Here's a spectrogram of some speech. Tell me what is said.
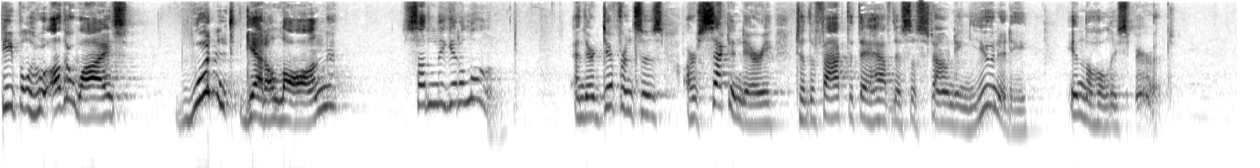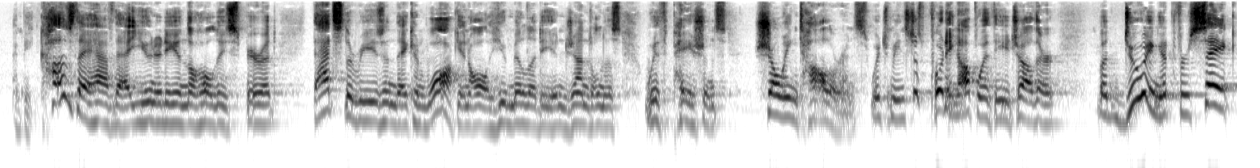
people who otherwise wouldn't get along suddenly get along. And their differences are secondary to the fact that they have this astounding unity in the Holy Spirit. And because they have that unity in the Holy Spirit, that's the reason they can walk in all humility and gentleness with patience showing tolerance, which means just putting up with each other, but doing it for sake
